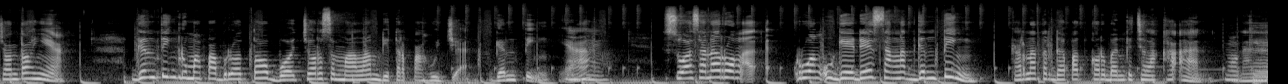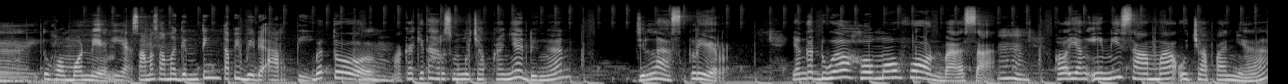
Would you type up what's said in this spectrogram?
Contohnya Genting rumah Pak Broto bocor semalam diterpa hujan. Genting ya. Mhm. Suasana ruang ruang UGD sangat genting. Karena terdapat korban kecelakaan. Oke. Nah, itu homonim. Iya, sama-sama genting tapi beda arti. Betul. Hmm. Maka kita harus mengucapkannya dengan jelas, clear. Yang kedua, homofon bahasa. Mhm, Kalau yang ini sama ucapannya,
